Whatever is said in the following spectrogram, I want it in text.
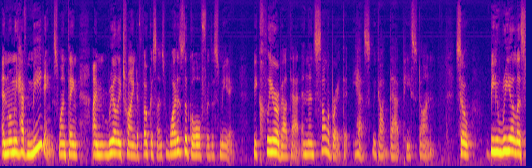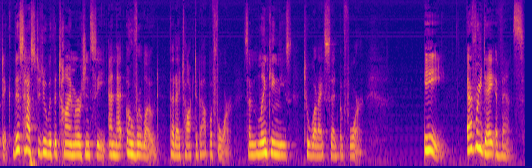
And when we have meetings, one thing I'm really trying to focus on is what is the goal for this meeting. Be clear about that, and then celebrate that. Yes, we got that piece done. So be realistic. This has to do with the time urgency and that overload that I talked about before. So I'm linking these to what I said before. E, everyday events.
